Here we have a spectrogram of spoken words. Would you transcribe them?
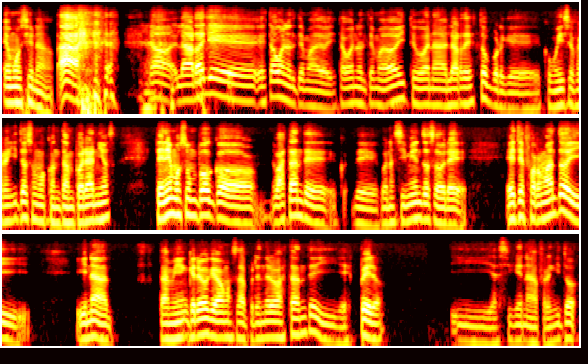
emocionado. Ah, No, la verdad que está bueno el tema de hoy. Está bueno el tema de hoy. Te van a hablar de esto porque, como dice Franquito, somos contemporáneos. Tenemos un poco, bastante de conocimiento sobre este formato y, nada, también creo que vamos a aprender bastante y espero. Y así que nada, Franquito,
